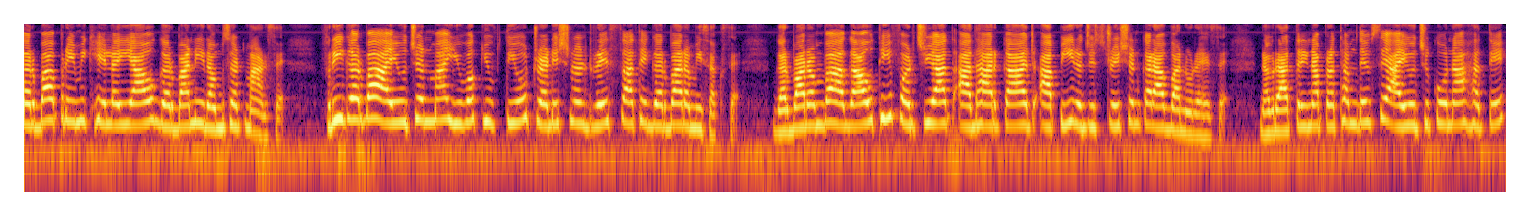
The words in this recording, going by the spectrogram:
ગરબા પ્રેમી ખેલૈયાઓ ગરબાની રમઝટ માણશે. ફ્રી ગરબા આયોજનમાં યુવક યુવતીઓ ટ્રેડિશનલ ડ્રેસ સાથે ગરબા રમી શકશે. ગરબા રમવા અગાઉથી ફરજિયાત આધાર કાર્ડ આપી રજીસ્ટ્રેશન કરાવવાનું રહેશે. નવરાત્રિના પ્રથમ દિવસે આયોજકોના હતે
